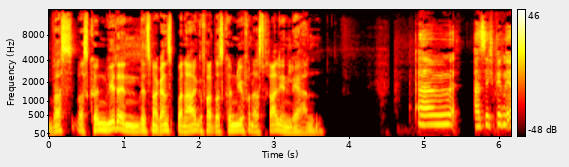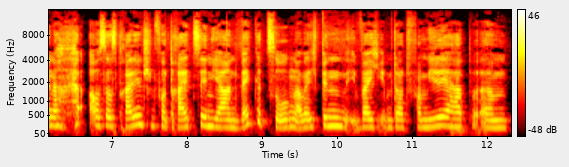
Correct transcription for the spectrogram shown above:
was, was können wir denn, jetzt mal ganz banal gefragt, was können wir von Australien lernen? Ähm, also ich bin in, aus Australien schon vor 13 Jahren weggezogen, aber ich bin, weil ich eben dort Familie habe, ähm,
